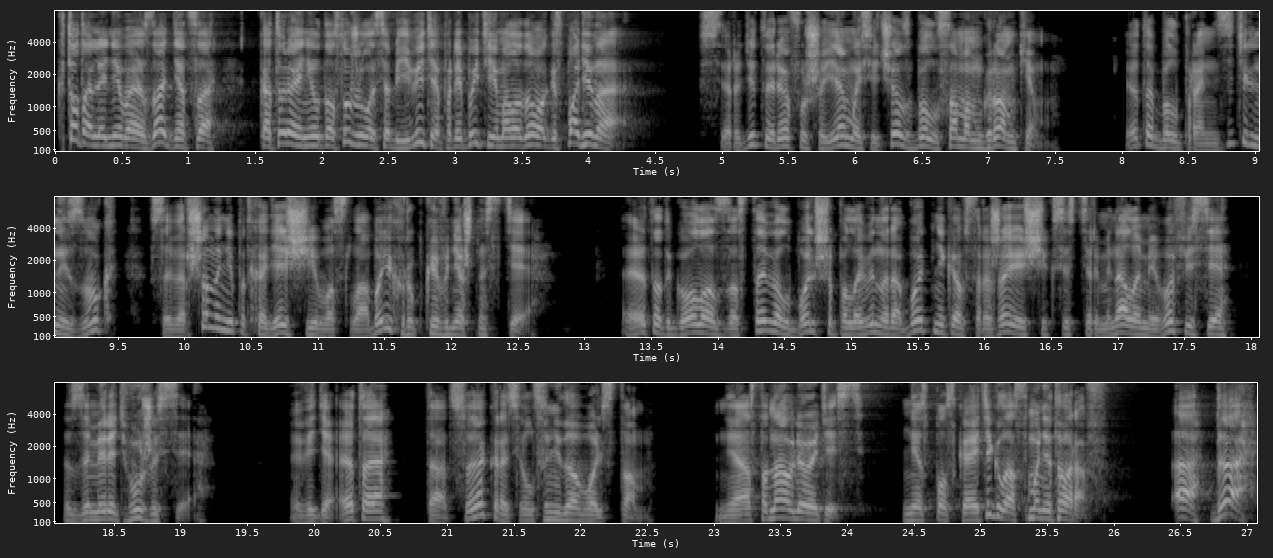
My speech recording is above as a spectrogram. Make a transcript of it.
кто-то ленивая задница, которая не удосужилась объявить о прибытии молодого господина!» Сердитый рёв Ушиямы сейчас был самым громким. Это был пронзительный звук, совершенно не подходящий его слабой и хрупкой внешности. Этот голос заставил больше половины работников, сражающихся с терминалами в офисе, замереть в ужасе. Видя это, Тацуя красился недовольством. «Не останавливайтесь! Не спускайте глаз с мониторов!» «А, да!»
